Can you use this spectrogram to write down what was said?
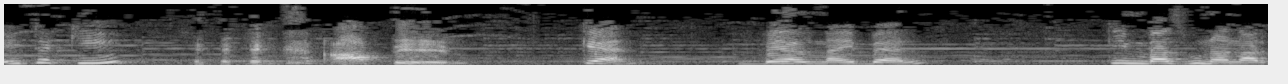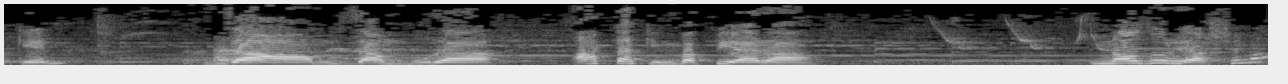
এইটা কি? আপেল। কেন? বেল নাই বেল। কিংবা ঝুনা নারকেল। জাম জাম্বুরা আটা কিংবা পেয়ারা। নজরে আসে না?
